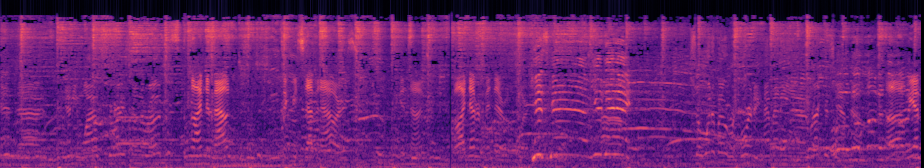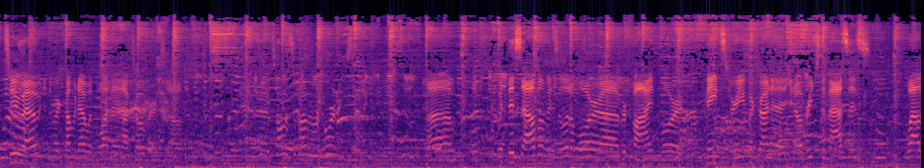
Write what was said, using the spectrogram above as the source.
And uh, any wild stories on the road? Climbed a mountain. Took me seven hours. It was a good time. Well, I'd never been there before. Kiss Cam, you did it! So what about recording? How many uh, records do you have now? Uh, we have two out, and we're coming out with one in October. So. And uh, tell us about the recording set. Uh, with this album, it's a little more uh, refined, more mainstream. We're trying to, you know, reach the masses while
